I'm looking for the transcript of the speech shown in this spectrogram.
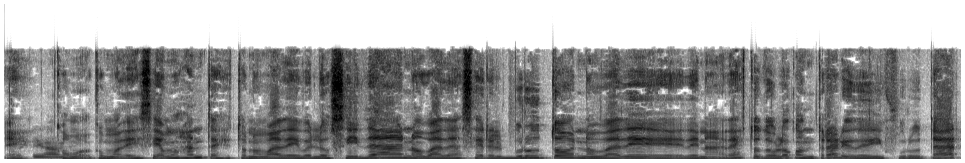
Eh, como, como, decíamos antes, esto no va de velocidad, no va de hacer el bruto, no va de, de nada de esto, todo lo contrario, de disfrutar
